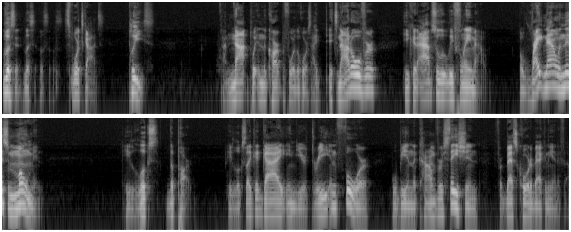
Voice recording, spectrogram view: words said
listen, listen, listen, listen. Sports gods, please. I'm not putting the cart before the horse. I it's not over. He could absolutely flame out. But right now in this moment, he looks the part. He looks like a guy in year 3 and 4 will be in the conversation for best quarterback in the NFL.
